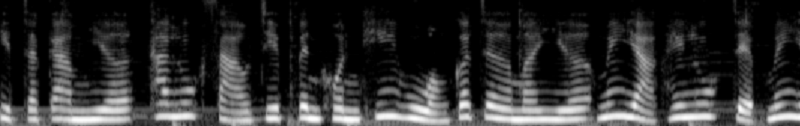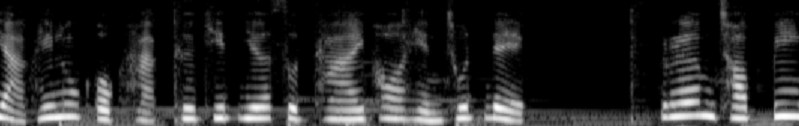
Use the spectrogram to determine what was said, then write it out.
กิจกรรมเยอะ ถ้าลูกสาวจิ๊บเป็นคนขี้ห่วงก็เจอมาเยอะ ไม่อยากให้ลูกเจ็บ ไม่อยากให้ลูกอกหัก คือคิดเยอะสุดท้ายพอเห็นชุดเด็ก เริ่มช้อปปิ้ง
